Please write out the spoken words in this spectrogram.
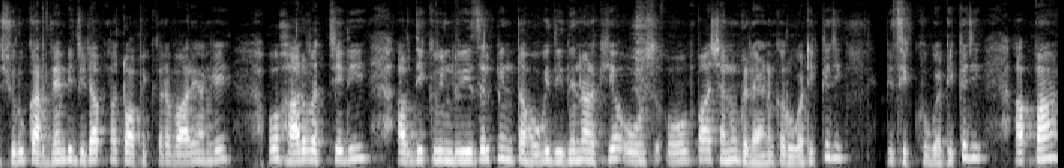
ਸ਼ੁਰੂ ਕਰਦੇ ਹਾਂ ਵੀ ਜਿਹੜਾ ਆਪਾਂ ਟੌਪਿਕ ਕਰਵਾ ਰਹੇ ਹਾਂਗੇ, ਉਹ ਹਰ ਬੱਚੇ ਦੀ ਆਪਦੀ ਇੱਕ ਇੰਡੀਵਿਜੂਅਲ ਭਿੰਨਤਾ ਹੋਊਗੀ, ਜਿਹਦੇ ਨਾਲ ਕੀ ਹੈ? ਉਸ, ਉਹ ਭਾਸ਼ਾ ਨੂੰ ਗ੍ਰਹਿਣ ਕਰੂਗਾ, ਠੀਕ ਹੈ ਜੀ? ਵੀ ਸਿੱਖੂਗਾ, ਠੀਕ ਹੈ ਜੀ? ਆਪਾਂ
